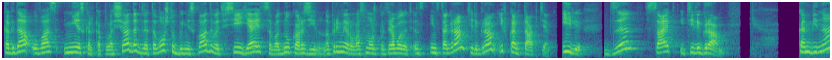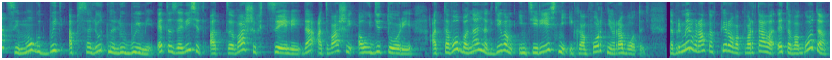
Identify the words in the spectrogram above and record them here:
когда у вас несколько площадок для того, чтобы не складывать все яйца в одну корзину. Например, у вас может быть работать Инстаграм, Телеграм и ВКонтакте. Или Дзен, сайт и Телеграм. Комбинации могут быть абсолютно любыми. Это зависит от ваших целей, да, от вашей аудитории, от того банально, где вам интереснее и комфортнее работать. Например, в рамках первого квартала этого года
